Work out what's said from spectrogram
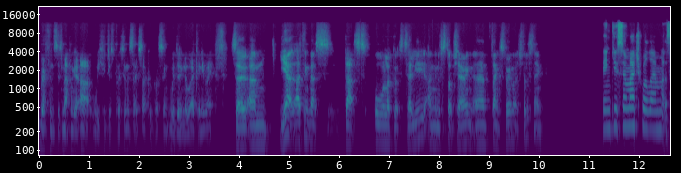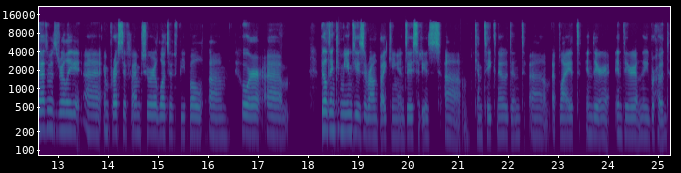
reference this map and go, ah, we could just put in a safe cycle crossing. We're doing the work anyway. So um, yeah, I think that's that's all I've got to tell you. I'm going to stop sharing. Uh, thanks very much for listening. Thank you so much, William. That was really uh, impressive. I'm sure a lot of people um, who are um, building communities around biking in their cities um, can take note and um, apply it in their in their neighborhood.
